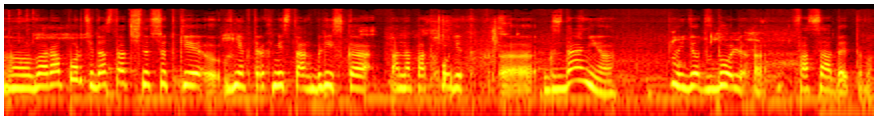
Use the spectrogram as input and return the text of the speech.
в аэропорте достаточно все-таки в некоторых местах близко она подходит э, к зданию, ну, идет вдоль э, фасада этого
